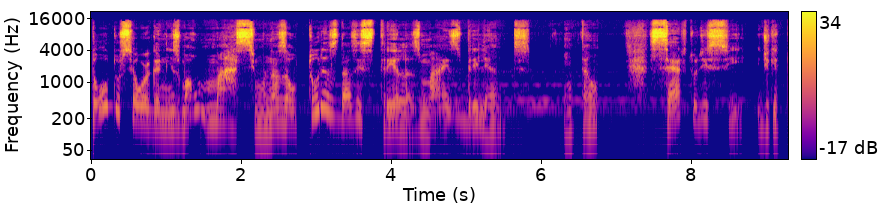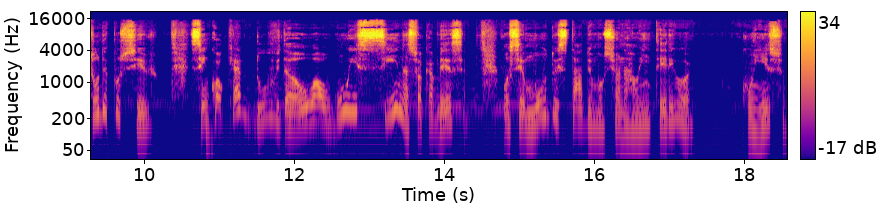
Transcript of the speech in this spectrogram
todo o seu organismo ao máximo nas alturas das estrelas mais brilhantes. Então, certo de si e de que tudo é possível, sem qualquer dúvida ou algum e si na sua cabeça, você muda o estado emocional interior. Com isso,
